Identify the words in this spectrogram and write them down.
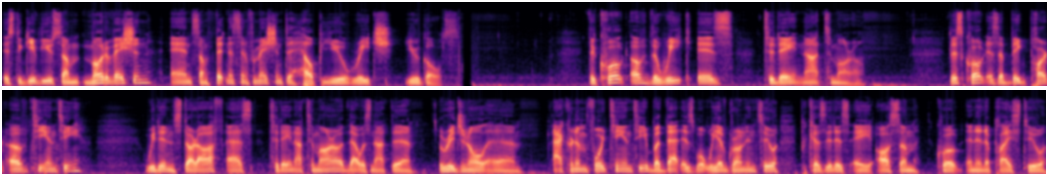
is to give you some motivation and some fitness information to help you reach your goals. The quote of the week is Today, not tomorrow. This quote is a big part of TNT. We didn't start off as Today, not tomorrow. That was not the original uh, acronym for TNT, but that is what we have grown into because it is a awesome quote and it applies to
